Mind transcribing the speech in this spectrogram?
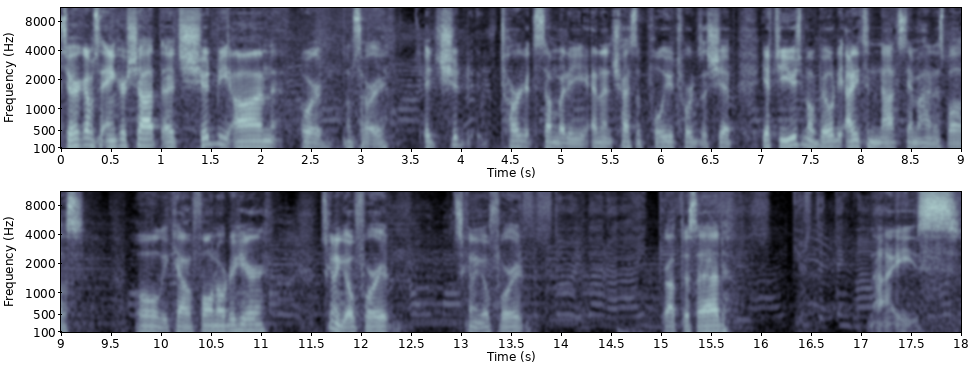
So here comes the anchor shot. It should be on, or I'm sorry, it should target somebody and then tries to pull you towards the ship. You have to use mobility. I need to not stand behind this boss. Holy cow, fallen order here. Just gonna go for it. Just gonna go for it. Drop this ad. Nice.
